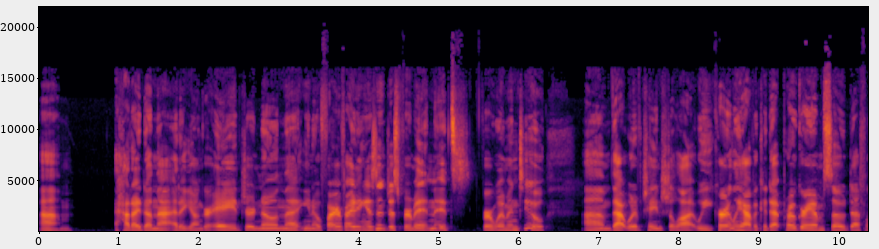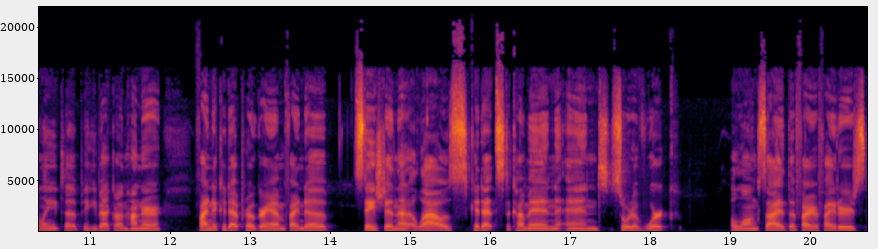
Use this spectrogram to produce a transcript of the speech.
Um, had I done that at a younger age or known that, you know, firefighting isn't just for men, it's for women too, um, that would have changed a lot. We currently have a cadet program, so definitely to piggyback on Hunter, find a cadet program, find a station that allows cadets to come in and sort of work alongside the firefighters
